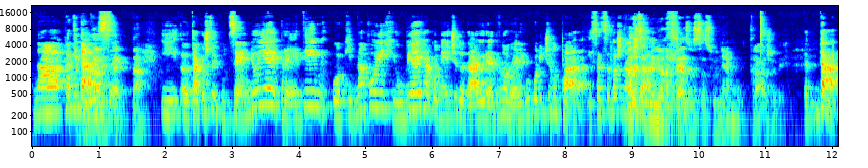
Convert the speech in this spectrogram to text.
na kapitaliste. Da. I e, tako što ih ucenjuje, preti im, kidnapuje ih i ubija ih ako neće da daju redovno veliku količinu para. I sad sam baš našla... 20 miliona pezosa su njemu tražili. Da,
